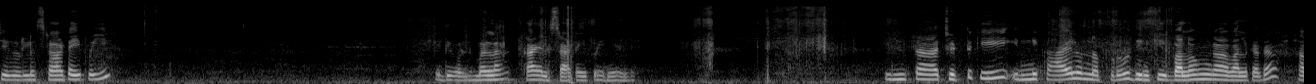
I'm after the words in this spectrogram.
చిగుళ్ళు స్టార్ట్ అయిపోయి ఇదిగోండి మళ్ళా కాయలు స్టార్ట్ అయిపోయినాయండి. ఇంత చెట్టుకి ఇన్ని కాయలు ఉన్నప్పుడు దీనికి బలం కావాలి కదా. ఆ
